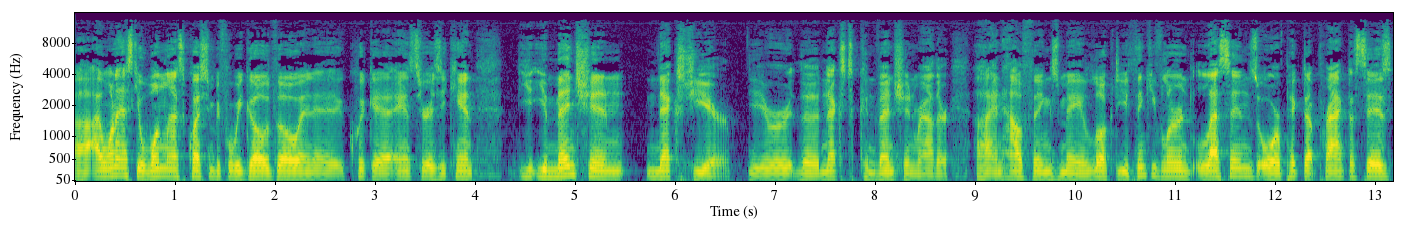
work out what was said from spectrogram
Uh, I want to ask you one last question before we go, though, and a quick uh, answer as you can you, you mentioned next year, the next convention rather, uh, and how things may look. Do you think you've learned lessons or picked up practices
